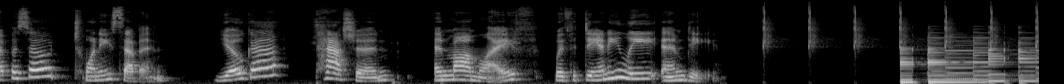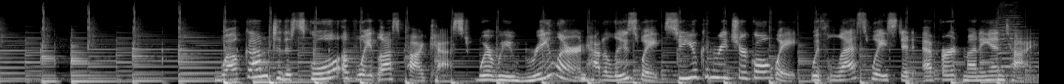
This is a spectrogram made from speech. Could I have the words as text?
Episode 27 Yoga, Passion, and Mom Life with Dani Leigh, MD. Welcome to the School of Weight Loss podcast, where we relearn how to lose weight so you can reach your goal weight with less wasted effort, money, and time.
